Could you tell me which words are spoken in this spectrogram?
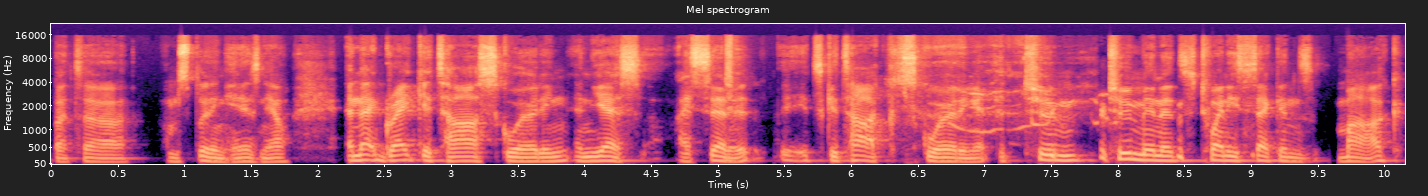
But uh, I'm splitting hairs now. And that great guitar squirting, and yes, I said it. It's guitar squirting at the two two minutes twenty seconds mark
